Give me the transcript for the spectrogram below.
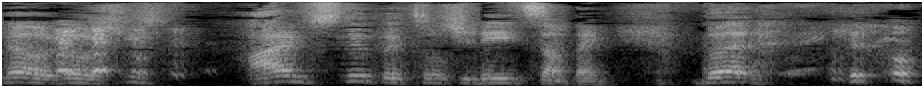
no, no! She's I'm stupid till she needs something, but you know,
